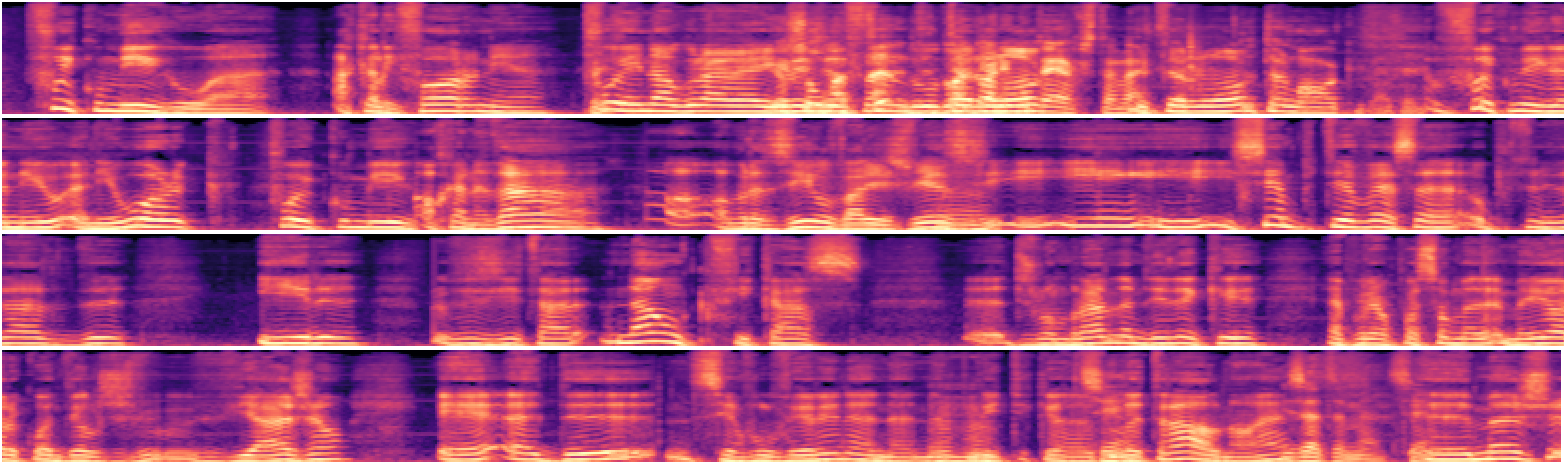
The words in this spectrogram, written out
foi comigo a à Califórnia, foi inaugurar a igreja Eu sou uma fã do, António Guterres também. De Terlock. Foi comigo a New, a New York, foi comigo ao Canadá, ao Brasil várias vezes uhum. e, e, e, sempre teve essa oportunidade de ir visitar, não que ficasse uh, deslumbrado, na medida em que a preocupação maior quando eles viajam é a de, se envolverem na, na, na uhum. política sim. bilateral, não é? Exatamente, sim. Uh, mas uh,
